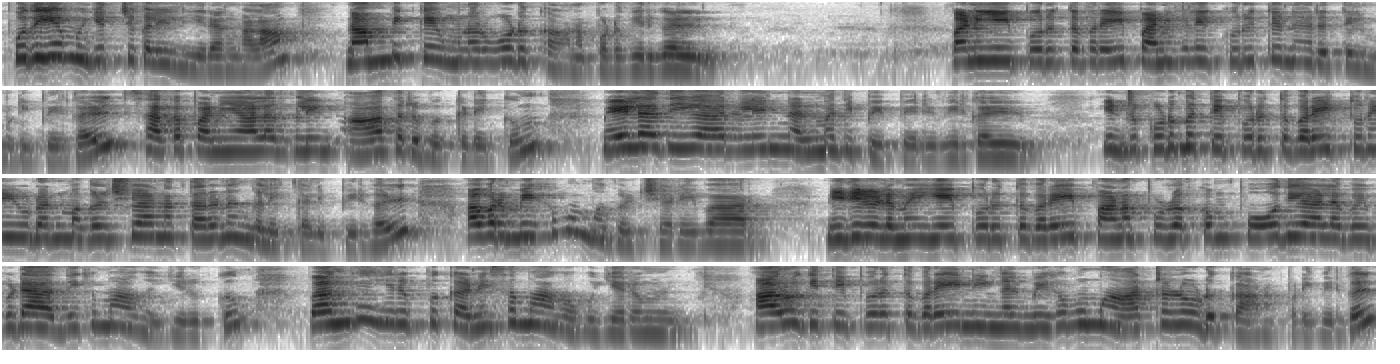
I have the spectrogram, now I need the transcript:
புதிய முயற்சிகளில் இறங்கலாம். நம்பிக்கை உணர்வோடு காணப்படுவீர்கள். பணியை பொறுத்தவரை பணிகளை குறித்த நேரத்தில் முடிப்பீர்கள். சக பணியாளர்களின் ஆதரவு கிடைக்கும். மேலதிகாரிகளின் நன்மதிப்பை பெறுவீர்கள். இன்று குடும்பத்தை பொறுத்தவரை துணையுடன் மகிழ்ச்சியான தருணங்களை கழிப்பீர்கள். அவர் மிகவும் மகிழ்ச்சி அடைவார். நிதி நிலைமையை பொறுத்தவரை பணப்புழக்கம் போதிய அளவை விட அதிகமாக இருக்கும். வங்கி இருப்பு கணிசமாக உயரும். ஆரோக்கியத்தை பொறுத்தவரை நீங்கள் மிகவும் ஆற்றலோடு காணப்படுவீர்கள்.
